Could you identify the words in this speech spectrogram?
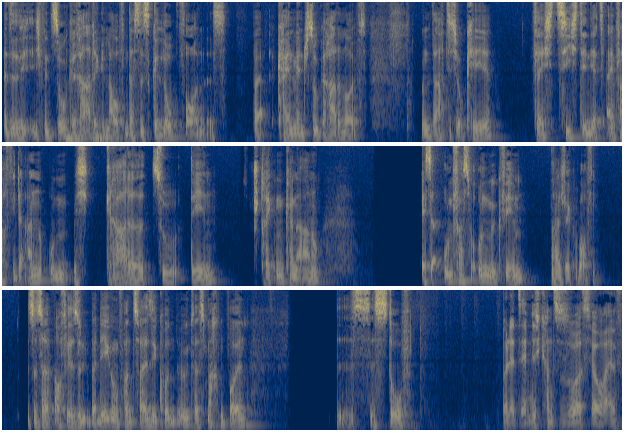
also ich bin so gerade gelaufen, dass es gelobt worden ist, weil kein Mensch so gerade läuft. Und dann dachte ich, okay, vielleicht ziehe ich den jetzt einfach wieder an, um mich gerade zu dehnen, zu strecken, keine Ahnung. Ist ja unfassbar unbequem. Dann habe ich weggeworfen. Es ist halt auch wieder so eine Überlegung von zwei Sekunden irgendwas machen wollen. Es ist doof. Aber letztendlich kannst du sowas ja auch einfach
